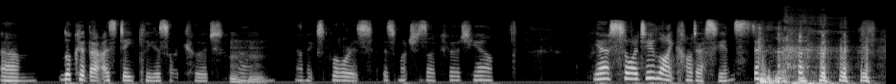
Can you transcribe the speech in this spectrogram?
um, look at that as deeply as I could um, and explore it as much as I could. Yeah, yeah. So I do like Cardassians.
